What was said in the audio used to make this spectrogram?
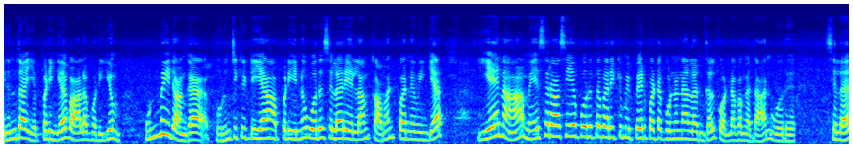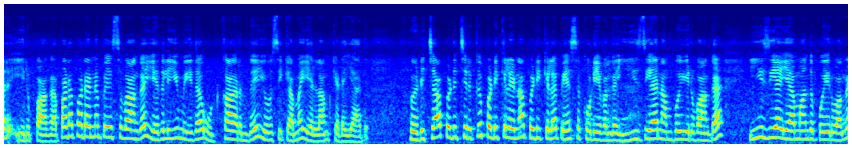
இருந்தால் எப்படிங்க வாழ முடியும்? உண்மைதாங்க. புரிஞ்சுக்கிட்டியா அப்படின்னு ஒரு சிலர் எல்லாம் கமெண்ட் பண்ணுவீங்க. ஏன்னா மேசராசியை பொறுத்த வரைக்கும் இப்பேற்பட்ட குணநலன்கள் கொண்டவங்க தான் ஒரு சிலர் இருப்பாங்க. படப்படன்னு பேசுவாங்க. எதுலேயும் இதை உட்கார்ந்து யோசிக்காமல் எல்லாம் கிடையாது. பிடிச்சா பிடிச்சிருக்கு பிடிக்கலைன்னா பிடிக்கல. பேசக்கூடியவங்க ஈஸியாக நம்பிடுவாங்க ஈஸியாக ஏமாந்து போயிடுவாங்க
